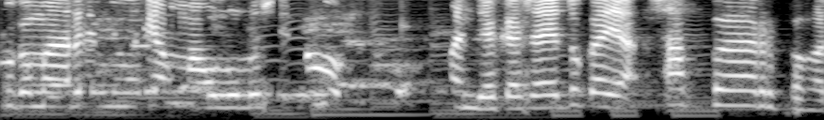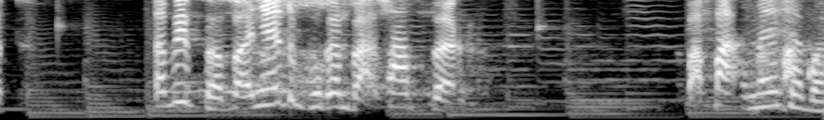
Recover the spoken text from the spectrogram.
kemarin yang mau lulus itu penjaga saya itu kayak sabar banget. Tapi bapaknya itu bukan pak sabar pak pak. Namanya siapa?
